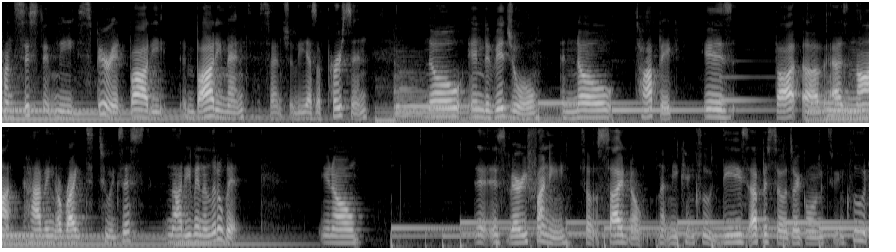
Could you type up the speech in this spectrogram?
consistently spirit, body, embodiment, essentially, as a person, no individual and no topic is thought of as not having a right to exist, not even a little bit. You know, it's very funny. So, side note, let me conclude. These episodes are going to include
